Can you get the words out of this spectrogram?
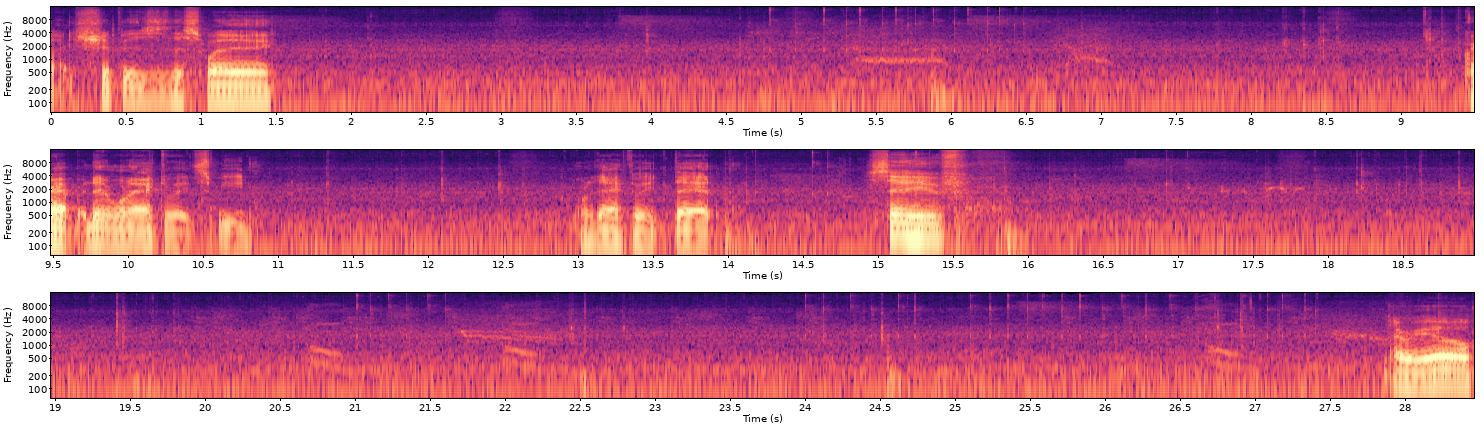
Alright, ship is this way. Crap, I didn't want to activate speed. Wanted to activate that. Save. There we go.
